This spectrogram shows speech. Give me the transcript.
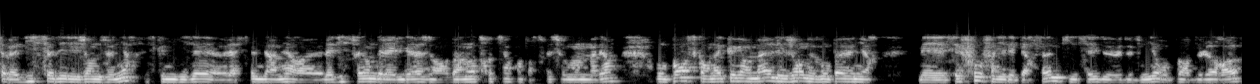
ça va dissuader les gens de venir. C'est ce que me disait euh, la semaine dernière euh, la vice-présidente de la LDH dans, dans, un entretien qu'on porterait sur le monde moderne. On pense qu'en accueillant mal, les gens ne vont pas venir. Mais c'est faux, enfin, il y a des personnes qui essayent de, de venir au port de l'Europe.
